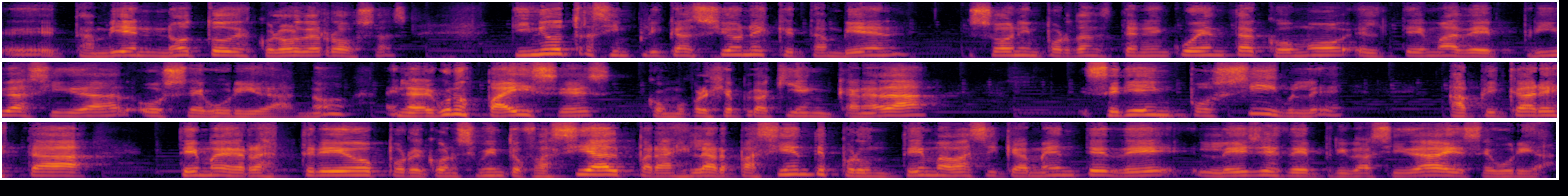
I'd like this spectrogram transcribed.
eh, también no todo es color de rosas, tiene otras implicaciones que también son importantes tener en cuenta, como el tema de privacidad o seguridad. ¿no? En algunos países, como por ejemplo aquí en Canadá, sería imposible aplicar esta tema de rastreo por reconocimiento facial para aislar pacientes por un tema básicamente de leyes de privacidad y de seguridad.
